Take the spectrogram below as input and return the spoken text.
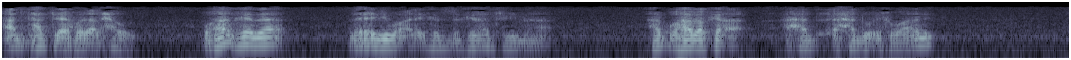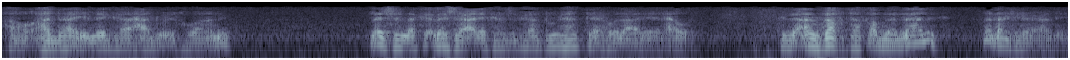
حتى يحول الحول. وهكذا لا يجب عليك الزكاة فيما وهبك أحد أحد إخوانك أو أهدى إليك أحد إخوانك. ليس لك ليس عليك زكاة حتى يحول عليه الحول. إذا أنفقت قبل ذلك فلا شيء عليه.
